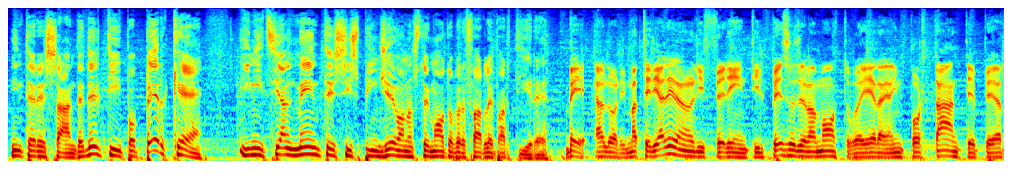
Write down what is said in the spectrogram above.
interessante del tipo perché inizialmente si spingevano ste moto per farle partire? Beh, allora i materiali erano differenti, il peso della moto era importante per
